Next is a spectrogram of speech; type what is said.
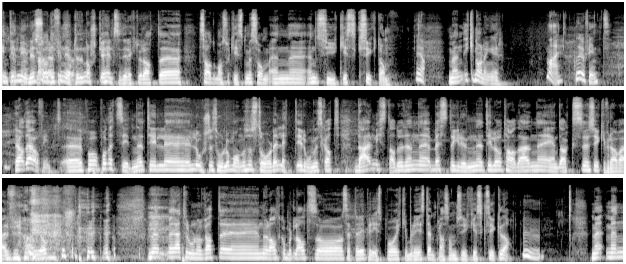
Inntil nylig så definerte det norske helsedirektoratet sadomasochisme som en, eh, en psykisk sykdom. Ja. Men ikke nå lenger. Nei, det er jo fint. Ja, det er jo fint. Eh, På, på nettsidene til eh, Losje Sol og Måne så står det lett ironisk at der mista du den eh, beste grunnen til å ta deg en endags sykefravær fra jobb. men, men jeg tror nok at når alt kommer til alt, så setter de pris på å ikke bli stempla som psykisk syke, da. Mm. Men, men,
